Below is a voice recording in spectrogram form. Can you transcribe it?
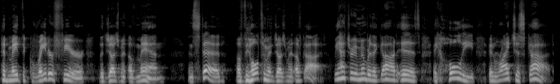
had made the greater fear the judgment of man instead of the ultimate judgment of God. We have to remember that God is a holy and righteous God,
